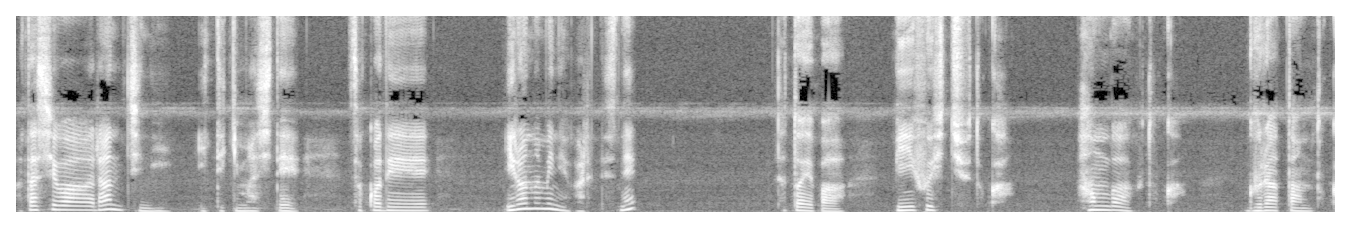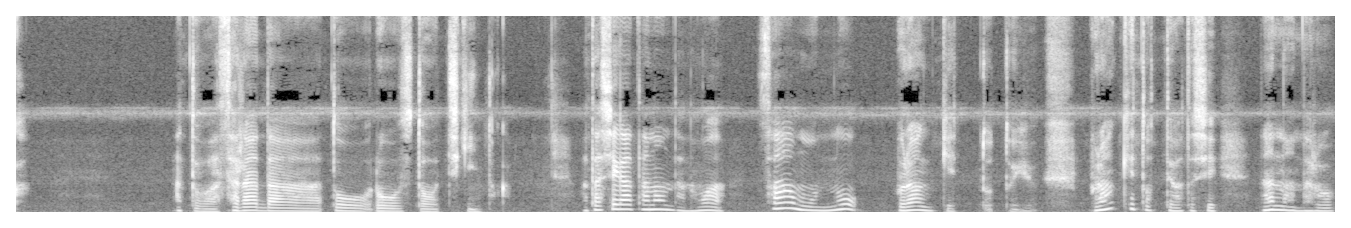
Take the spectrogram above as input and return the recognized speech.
私はランチに行ってきまして、そこでいろんなメニューがあるんですね。例えば、ビーフシチューとか、ハンバーグとか、グラタンとか、あとはサラダとローストチキンとか。私が頼んだのは、サーモンのブランケットという。ブランケットって私、何なんだろう。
